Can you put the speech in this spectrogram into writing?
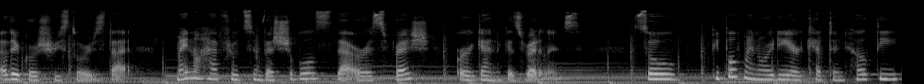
other grocery stores that might not have fruits and vegetables that are as fresh or organic as Redlands. So, people of minority are kept unhealthy,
